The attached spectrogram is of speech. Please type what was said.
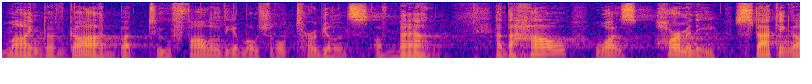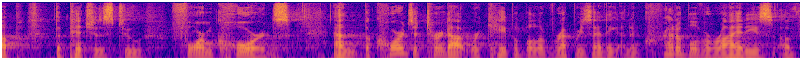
mind of God, but to follow the emotional turbulence of man. And the how was harmony, stacking up the pitches to form chords. And the chords, it turned out, were capable of representing an incredible varieties of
